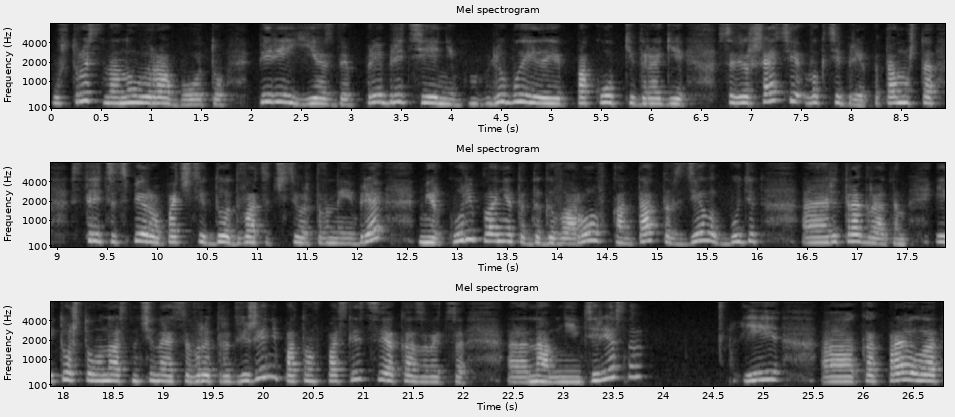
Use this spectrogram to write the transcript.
Устройство на новую работу, переезды, приобретения, любые покупки дорогие совершайте в октябре, потому что с 31 почти до 24 ноября Меркурий, планета договоров, контактов, сделок, будет э, ретроградным. И то, что у нас начинается в ретро-движении, потом впоследствии оказывается э, нам неинтересным, и, а, как правило,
